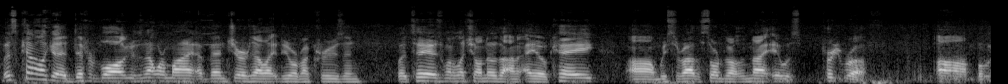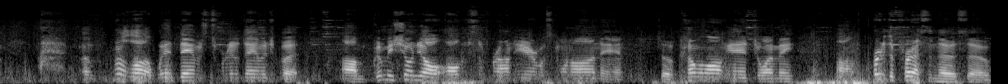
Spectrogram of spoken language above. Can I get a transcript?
but it's kind of like a different vlog. This is not one of my adventures I like to do or my cruising. But today I just want to let y'all know that I'm a-okay. Um, we survived the storm throughout the night. It was pretty rough. Um, but I've a lot of wind damage, tornado damage, but I'm um, going to be showing y'all all the stuff around here, what's going on, and so come along and join me. Um, pretty depressing though, so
